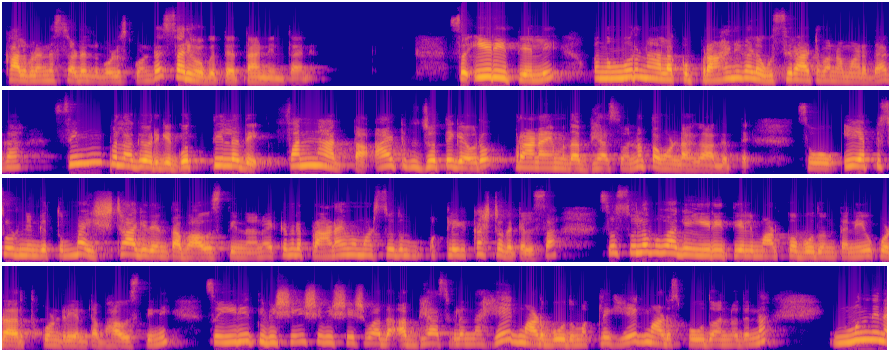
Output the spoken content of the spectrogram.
ಕಾಲುಗಳನ್ನ ಸಡಲ್ಗೊಳಿಸ್ಕೊಂಡ್ರೆ ಸರಿ ಹೋಗುತ್ತೆ ತಾನಿಂತಾನೆ ಸೊ ಈ ರೀತಿಯಲ್ಲಿ ಒಂದು ಮೂರು ನಾಲ್ಕು ಪ್ರಾಣಿಗಳ ಉಸಿರಾಟವನ್ನು ಮಾಡಿದಾಗ ಸಿಂಪಲ್ ಆಗಿ ಅವರಿಗೆ ಗೊತ್ತಿಲ್ಲದೆ ಫನ್ ಆಗ್ತಾ ಆಟದ ಜೊತೆಗೆ ಅವರು ಪ್ರಾಣಾಯಾಮದ ಅಭ್ಯಾಸವನ್ನ ತಗೊಂಡಾಗ ಆಗುತ್ತೆ. ಸೊ ಈ ಎಪಿಸೋಡ್ ನಿಮಗೆ ತುಂಬಾ ಇಷ್ಟ ಆಗಿದೆ ಅಂತ ಭಾವಿಸ್ತೀನಿ ನಾನು. ಯಾಕಂದ್ರೆ ಪ್ರಾಣಾಯಾಮ ಮಾಡಿಸೋದು ಮಕ್ಕಳಿಗೆ ಕಷ್ಟದ ಕೆಲಸ. ಸೊ ಸುಲಭವಾಗಿ ಈ ರೀತಿಯಲ್ಲಿ ಮಾಡ್ಕೋಬಹುದು ಅಂತ ನೀವು ಕೂಡ ಅರ್ಥಕೊಂಡ್ರಿ ಅಂತ ಭಾವಿಸ್ತೀನಿ. ಸೊ ಈ ರೀತಿ ವಿಶೇಷ ವಿಶೇಷವಾದ ಅಭ್ಯಾಸಗಳನ್ನ ಹೇಗೆ ಮಾಡಬಹುದು ಮಕ್ಕಳಿಗೆ ಹೇಗೆ ಮಾಡಿಸ್ಬಹುದು ಅನ್ನೋದನ್ನ ಮುಂದಿನ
